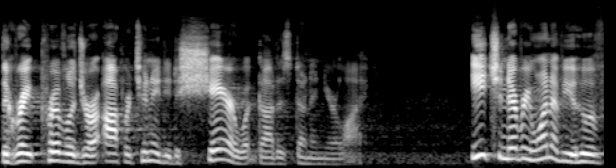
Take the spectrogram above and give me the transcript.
the great privilege or opportunity to share what God has done in your life. Each and every one of you who have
